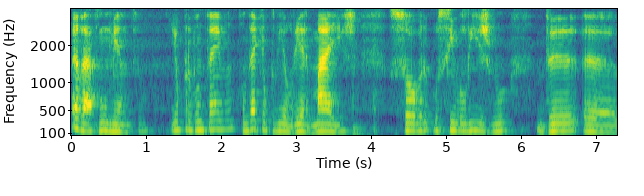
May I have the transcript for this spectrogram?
a dado momento, eu perguntei-me onde é que eu podia ler mais sobre o simbolismo de uh,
